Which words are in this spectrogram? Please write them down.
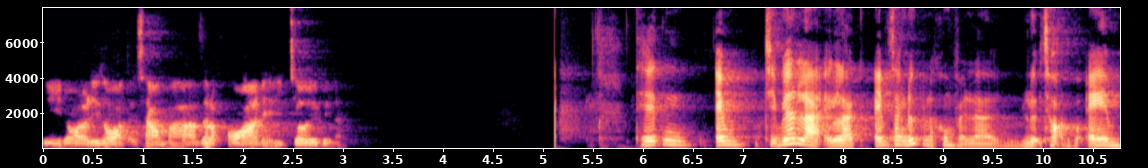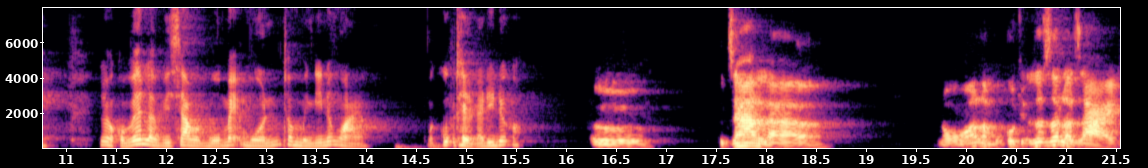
Thì đó là lý do tại sao mà rất là khó để đi chơi bên này. Thế em chị biết là là em sang Đức là không phải là lựa chọn của em. Nhưng mà có biết là vì sao mà bố mẹ muốn cho mình đi nước ngoài không? Và cụ thể là đi Đức không? Ừ thực ra là nó là một câu chuyện rất rất là dài.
